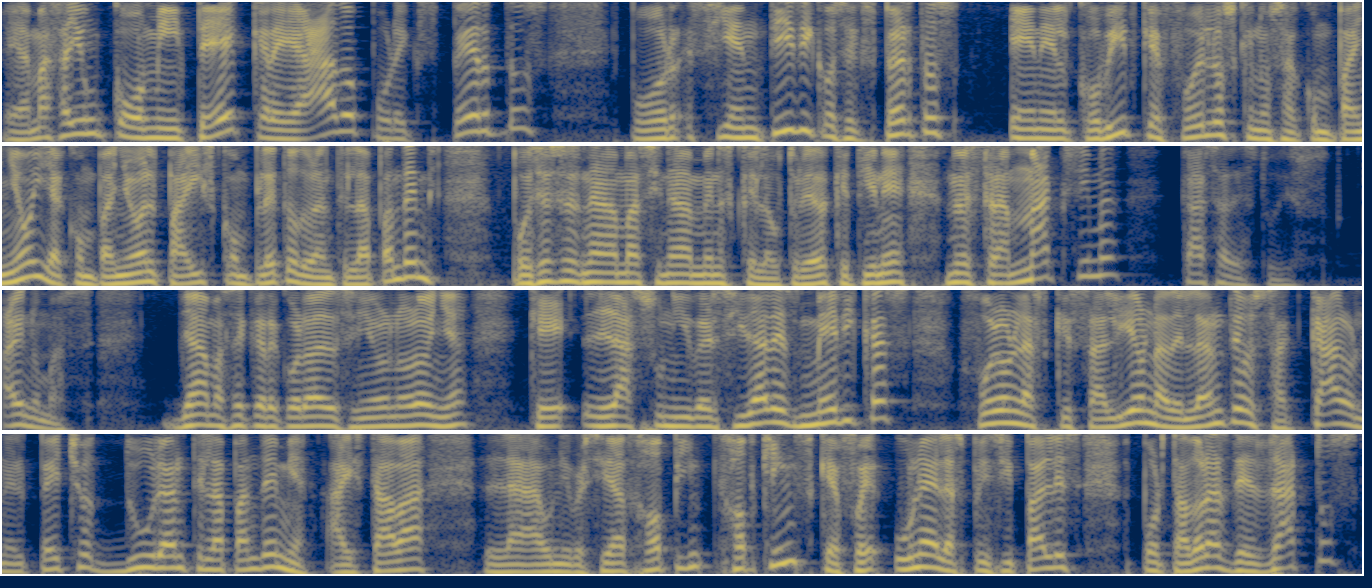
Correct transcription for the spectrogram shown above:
Además, hay un comité creado por expertos, por científicos expertos en el COVID, que fue los que nos acompañó y acompañó al país completo durante la pandemia. Pues eso es nada más y nada menos que la autoridad que tiene nuestra máxima casa de estudios. Ahí nomás. Ya más hay que recordar al señor Noroña que las universidades médicas fueron las que salieron adelante o sacaron el pecho durante la pandemia. Ahí estaba la Universidad Hopkins, que fue una de las principales portadoras de datos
